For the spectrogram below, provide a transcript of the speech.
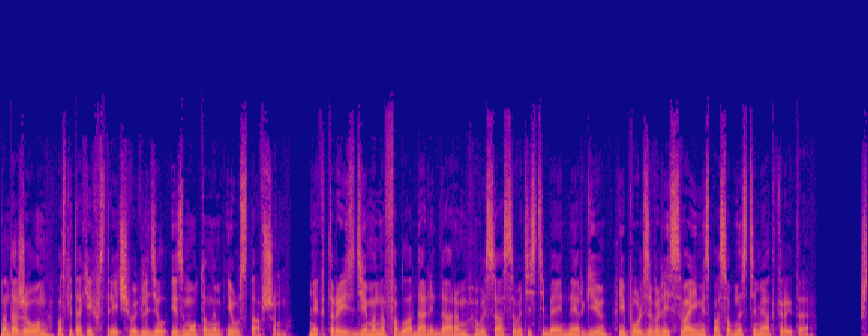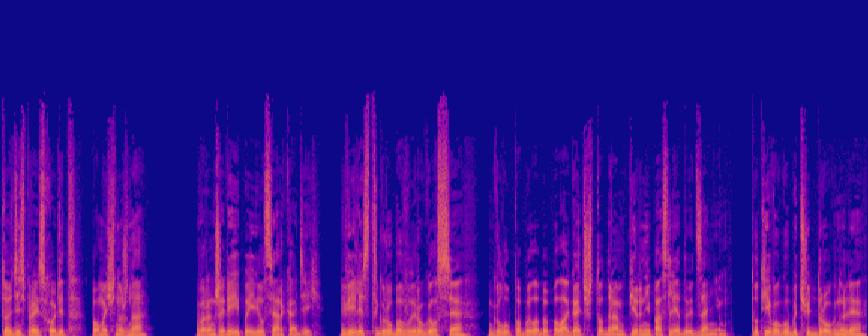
Но даже он после таких встреч выглядел измотанным и уставшим. Некоторые из демонов обладали даром высасывать из тебя энергию и пользовались своими способностями открыто. «Что здесь происходит? Помощь нужна?» В оранжерее появился Аркадий. Велест грубо выругался. Глупо было бы полагать, что дрампир не последует за ним. Тут его губы чуть дрогнули,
